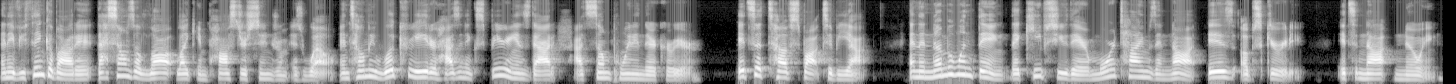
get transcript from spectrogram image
And if you think about it, that sounds a lot like imposter syndrome as well. And tell me what creator hasn't experienced that at some point in their career. It's a tough spot to be at. And the number one thing that keeps you there more times than not is obscurity. It's not knowing.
